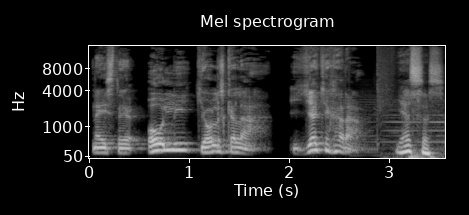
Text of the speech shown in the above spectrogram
να είστε όλοι και όλες καλά. Γεια και χαρά. Γεια σας.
